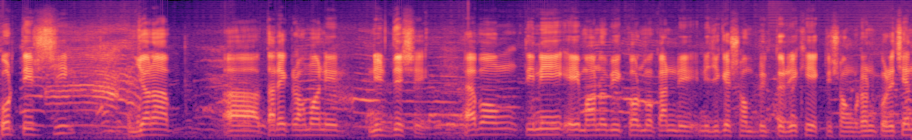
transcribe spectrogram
করতে এসেছি। জনাব তারেক রহমানের নির্দেশে এবং তিনি এই মানবিক কর্মকাণ্ডে নিজেকে সম্পৃক্ত রেখে একটি সংগঠন করেছেন।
